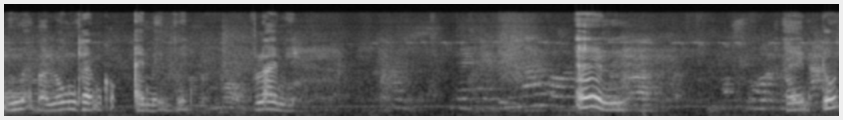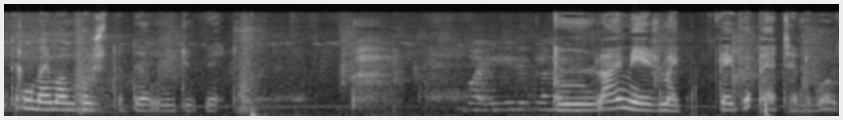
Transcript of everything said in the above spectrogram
remember a long time ago I made video Limey. And I don't think my mom posted it on YouTube yet. And Limey is my favorite pet in the world.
